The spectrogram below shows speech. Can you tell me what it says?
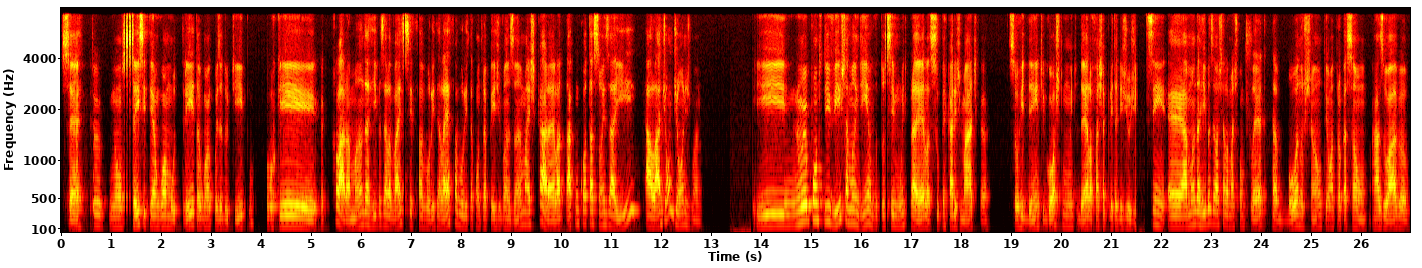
certo? Não sei se tem alguma mutreta, alguma coisa do tipo. Porque, claro, Amanda Ribas ela vai ser favorita, ela é favorita contra a Paige Vanzan, mas, cara, ela tá com cotações aí a lá John Jones, mano. E no meu ponto de vista, a Mandinha, vou torcer muito para ela, super carismática, sorridente, gosto muito dela, faixa preta de jiu-jitsu. Sim, é, a Amanda Ribas eu acho ela mais completa, boa no chão, tem uma trocação razoável.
